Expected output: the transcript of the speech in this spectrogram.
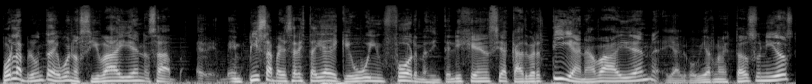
por la pregunta de, bueno, si Biden, o sea, eh, empieza a aparecer esta idea de que hubo informes de inteligencia que advertían a Biden y al gobierno de Estados Unidos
